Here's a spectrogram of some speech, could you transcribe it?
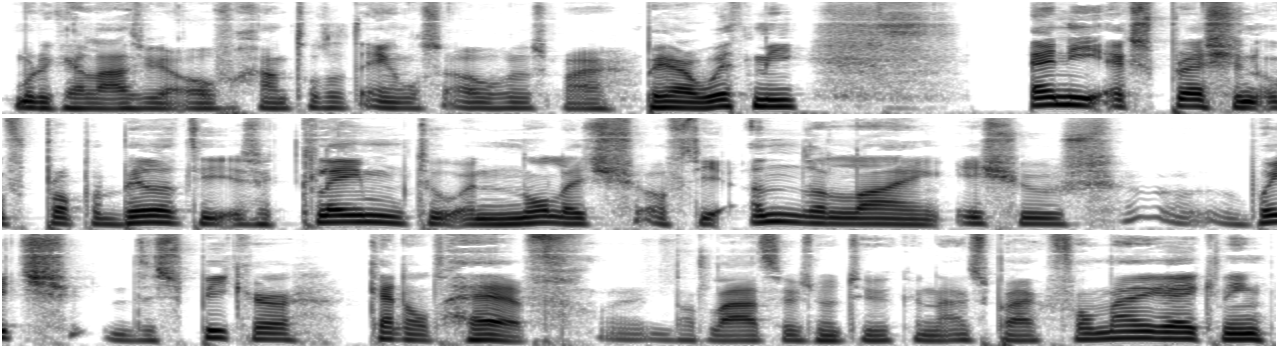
Moet ik helaas weer overgaan tot het Engels overigens, maar bear with me. Any expression of probability is a claim to a knowledge of the underlying issues which the speaker cannot have. Dat laatste is natuurlijk een uitspraak voor mijn rekening.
